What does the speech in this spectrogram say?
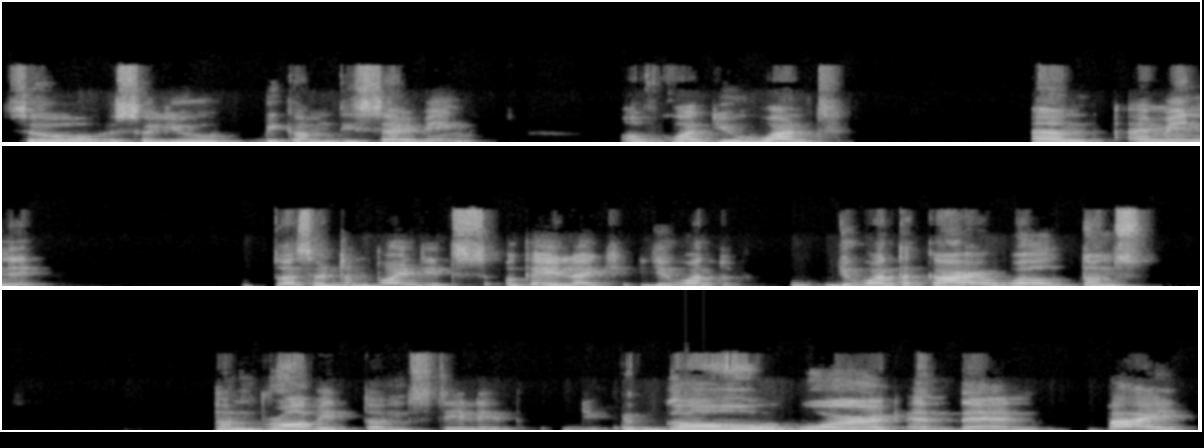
so so you become deserving of what you want. And i mean to a certain point it's okay like you want you want a car well don't don't rob it don't steal it. Go work and then buy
